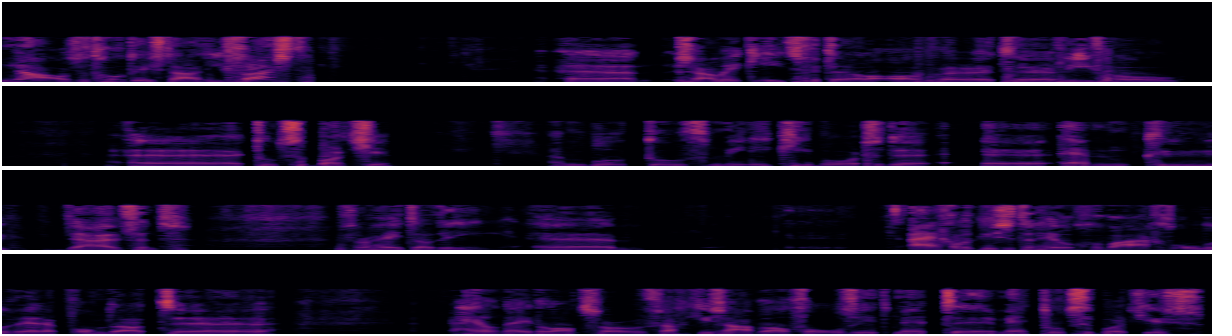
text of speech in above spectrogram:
Nou, als het goed is, staat hij vast. Eh, zou ik iets vertellen over het eh, Rivo eh, toetsenbordje. Een Bluetooth mini keyboard, de eh, MQ1000. Zo heet dat ding. Ehm, eigenlijk is het een heel gewaagd onderwerp, omdat eh, heel Nederland zo zachtjes aan wel vol zit met, eh, met toetsenbordjes.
